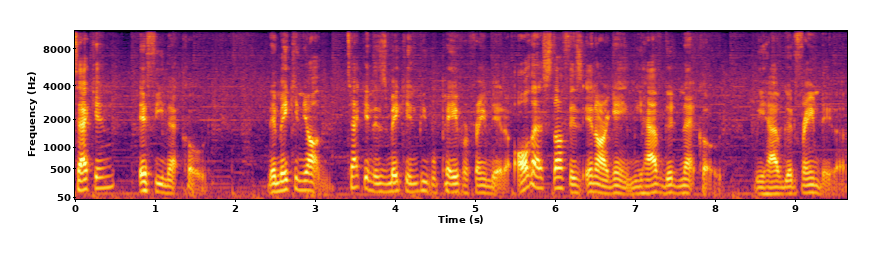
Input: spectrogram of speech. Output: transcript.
Tekken, iffy netcode. They're making y'all. Tekken is making people pay for frame data. All that stuff is in our game. We have good netcode. We have good frame data.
